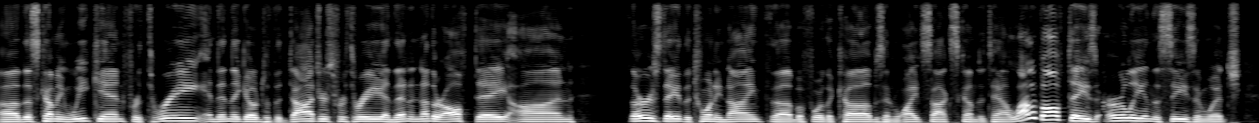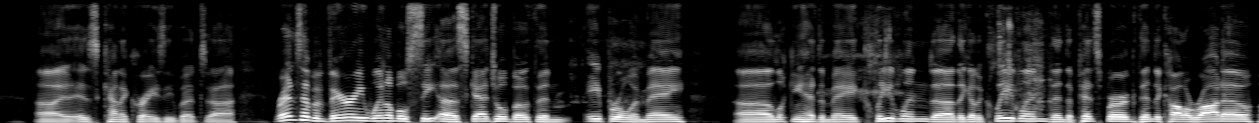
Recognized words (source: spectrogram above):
uh, this coming weekend for three, and then they go to the Dodgers for three, and then another off day on Thursday, the 29th, uh, before the Cubs and White Sox come to town. A lot of off days early in the season, which uh, is kind of crazy, but. Uh, Reds have a very winnable se- uh, schedule both in April and May. Uh, looking ahead to May, Cleveland, uh, they go to Cleveland, then to Pittsburgh, then to Colorado.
